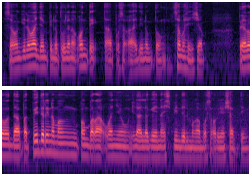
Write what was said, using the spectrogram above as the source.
So, ang ginawa dyan, pinutulan ng konti. Tapos saka dinugtong sa machine shop. Pero dapat, pwede rin namang pangbarauan yung ilalagay na spindle mga boss or yung shafting.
